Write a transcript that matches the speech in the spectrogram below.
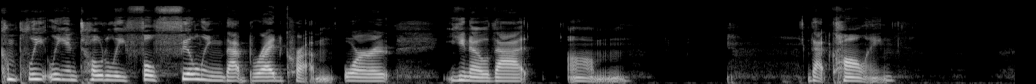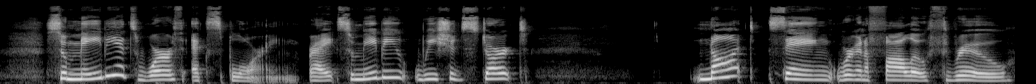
completely and totally fulfilling that breadcrumb or, you know, that, um, that calling so maybe it's worth exploring, right? So maybe we should start not saying we're going to follow through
